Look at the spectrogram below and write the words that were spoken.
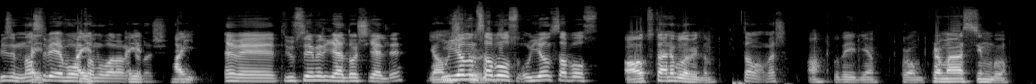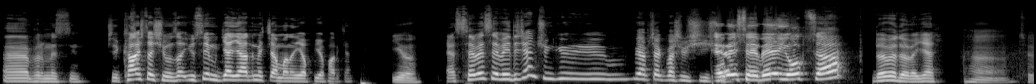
Bizim nasıl Hayır, bir ev ortamı hayır, var hayır. arkadaş? Hay Evet. Yusuf Emir geldi hoş geldi. yanlış uyuyalım gördüm. sabah olsun. Uyuyalım sabah olsun. 6 tane bulabildim. Tamam ver. Ah bu da hediyem. Prom Pramasin bu. Ha permesin. Şimdi kaç taşımız var? Yusuf Emir gel yardım edeceğim bana yapı yaparken. Yo. Yani seve seve edeceğim çünkü yapacak başka bir şey yok. Seve seve yoksa. Döve döve gel. Ha tüh.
